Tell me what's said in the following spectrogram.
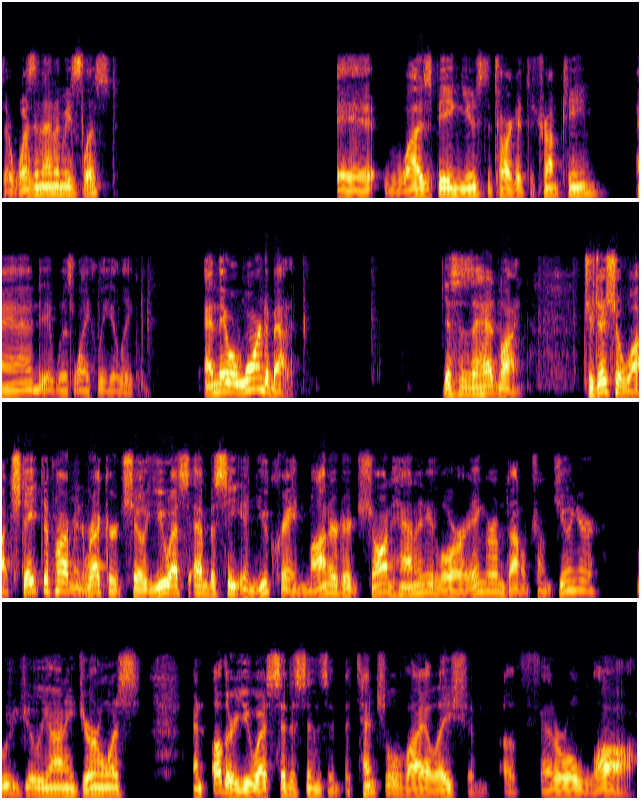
There was an enemies list. It was being used to target the Trump team, and it was likely illegal. And they were warned about it. This is a headline. Judicial Watch State Department records show U.S. Embassy in Ukraine monitored Sean Hannity, Laura Ingraham, Donald Trump Jr., Rudy Giuliani, journalists, and other U.S. citizens in potential violation of federal law.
